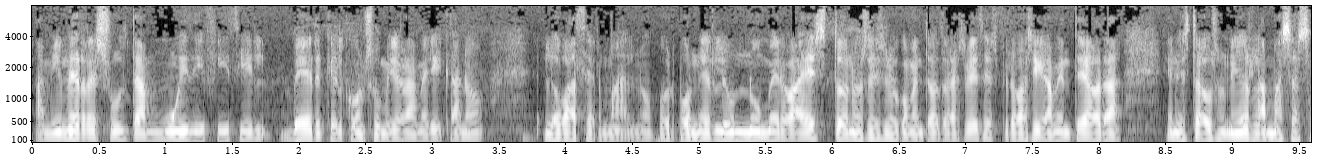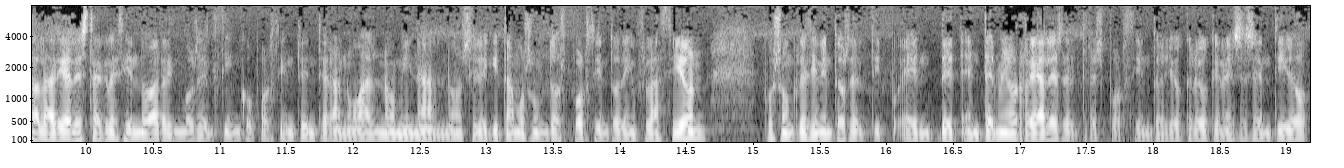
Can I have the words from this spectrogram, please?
a mí me resulta muy difícil ver que el consumidor americano lo va a hacer mal, ¿no? Por ponerle un número a esto, no sé si lo he comentado otras veces, pero básicamente ahora en Estados Unidos la masa salarial está creciendo a ritmos del 5% interanual nominal, ¿no? Si le quitamos un 2% de inflación, pues son crecimientos del tipo, en, en términos reales del 3%. Yo creo que en ese sentido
